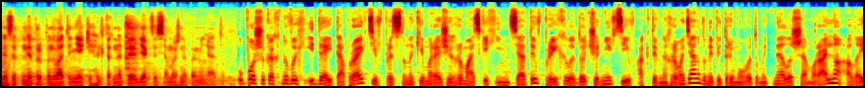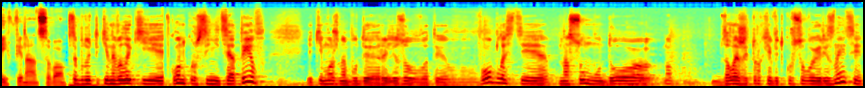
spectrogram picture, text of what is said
не, не пропонувати ніяких альтернатив, як це все можна поміняти. У пошуках нових ідей та проєктів представники мережі громадських ініціатив приїхали до Чернівців. Активних громадян вони підтримуватимуть не лише морально, але й фінансово. Це будуть такі невеликі конкурси ініціатив, які можна буде реалізовувати в- в області на суму до ну, залежить трохи від курсової різниці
